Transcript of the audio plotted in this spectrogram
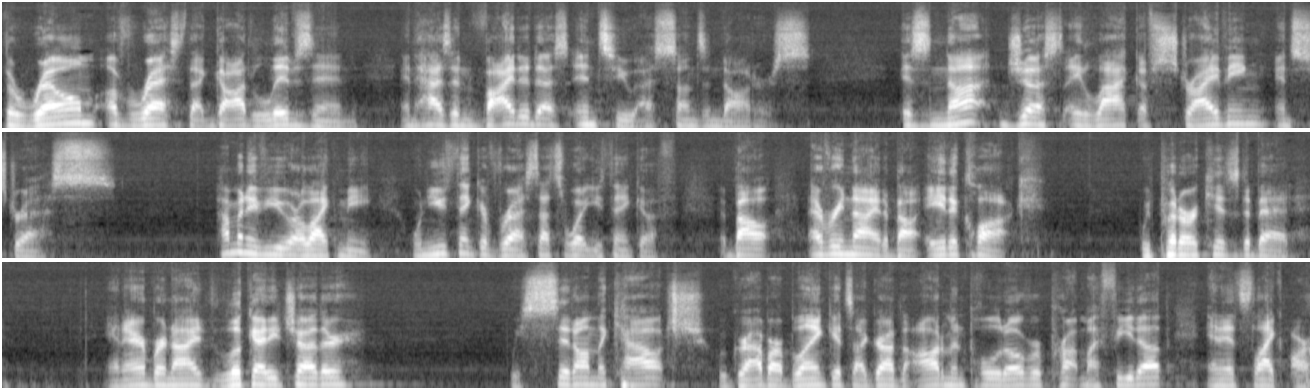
the realm of rest that God lives in and has invited us into as sons and daughters, is not just a lack of striving and stress. How many of you are like me? When you think of rest, that's what you think of. About every night, about 8 o'clock, we put our kids to bed. And Amber and I look at each other. We sit on the couch. We grab our blankets. I grab the ottoman, pull it over, prop my feet up. And it's like our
